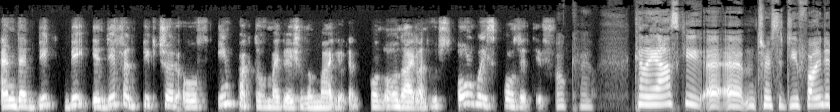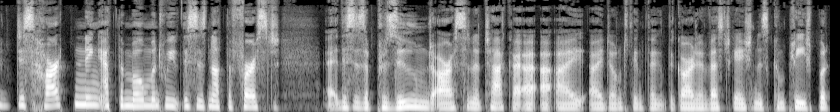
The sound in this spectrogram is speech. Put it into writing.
and a big, big a different picture of impact of migration on migrant on, on Ireland, which is always positive. Okay, can I ask you, uh, um, Teresa, do you find it disheartening at the moment? We this is not the first uh, this is a presumed arson attack. I, I, I don't think the, the Garda investigation is complete, but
